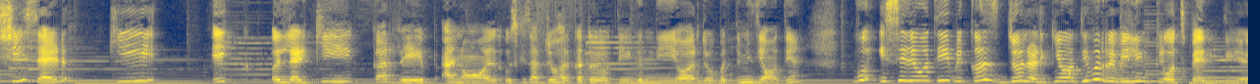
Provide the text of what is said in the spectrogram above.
शी सेड कि एक लड़की का रेप एंड ऑल उसके साथ जो हरकतें होती हैं, गंदी और जो बदतमीजियाँ होती हैं, वो इसलिए होती है बिकॉज़ जो लड़कियाँ होती है, वो रिवीलिंग क्लोथ्स पहनती है।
